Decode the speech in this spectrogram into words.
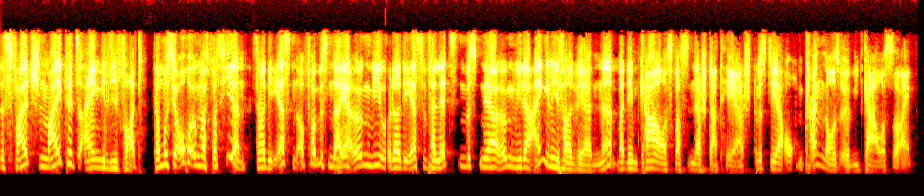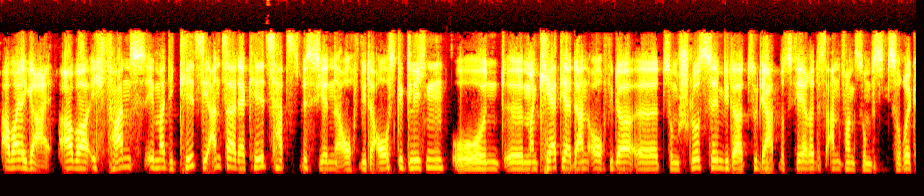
des falschen Michaels eingeliefert. Da muss ja auch irgendwas passieren. Sag mal, die ersten Opfer müssen da ja irgendwie oder die ersten Verletzten müssten ja irgendwie da eingeliefert werden, ne? Bei dem Chaos, was in der Stadt herrscht. Müsste ja auch im Krankenhaus irgendwie Chaos sein. Aber egal. Aber ich fand immer die Kills, die Anzahl der Kills hat es ein bisschen auch wieder ausgeglichen und äh, man kehrt ja dann auch wieder äh, zum Schluss hin wieder zu der Atmosphäre des Anfangs so ein bisschen zurück.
